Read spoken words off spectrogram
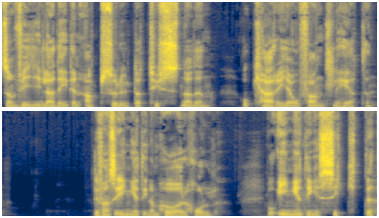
som vilade i den absoluta tystnaden och karga ofantligheten. Det fanns inget inom hörhåll och ingenting i sikte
